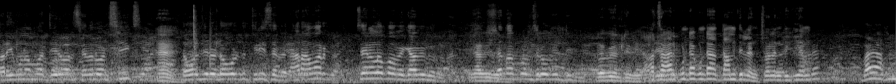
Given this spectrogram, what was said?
আর Imo number zero one seven one six হ্যাঁ। Double zero double two three seven. আর আমার চ্যানেলও পাবে গাবি গরু। গরু। সেতাব কনসির রবিল টিভি। রবিউল টিভি। আচ্ছা আর কোনটা কোনটা দাম দিলেন? চলেন দেখি আমরা। ভাই আসুন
